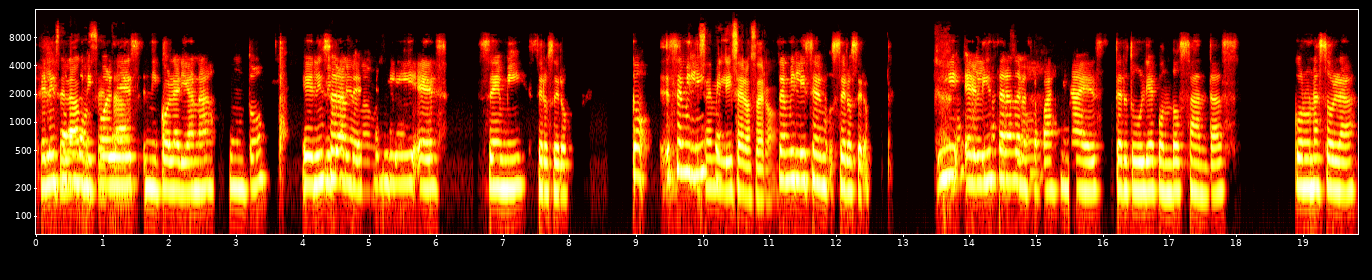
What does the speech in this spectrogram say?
El Instagram de Nicole es Nicole Ariana junto. El Instagram de. Semily es Semi00. ¿Cómo? Semily Semili 00. Semilice00. Y el Instagram de nuestra página es Tertulia con dos santas, con una sola.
